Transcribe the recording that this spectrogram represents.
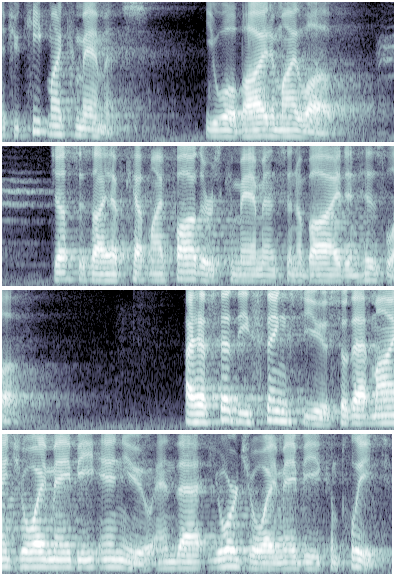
If you keep my commandments, you will abide in my love, just as I have kept my Father's commandments and abide in his love. I have said these things to you so that my joy may be in you and that your joy may be complete.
